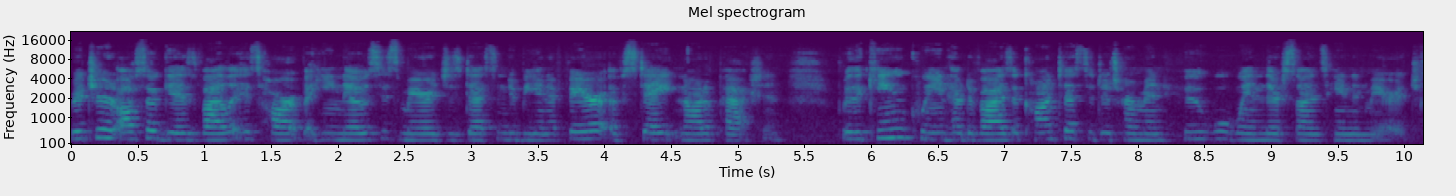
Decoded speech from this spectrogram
Richard also gives Violet his heart, but he knows his marriage is destined to be an affair of state, not of passion. For the king and queen have devised a contest to determine who will win their son's hand in marriage.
